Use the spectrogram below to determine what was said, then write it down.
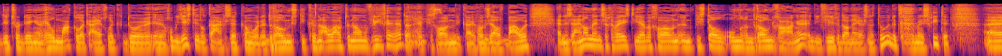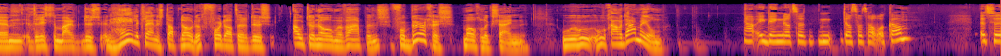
dit soort dingen heel makkelijk eigenlijk door hobbyisten in elkaar gezet kan worden. Drones die kunnen al autonoom vliegen. Hè. Dat heb je gewoon, die kan je gewoon zelf bouwen. En er zijn al mensen geweest die hebben gewoon een pistool onder een drone gehangen. En die vliegen dan ergens naartoe en dan kunnen ze mee schieten. Um, er is maar dus een hele kleine stap nodig voordat er dus autonome wapens voor burgers mogelijk zijn. Hoe, hoe, hoe gaan we daarmee om? Nou, ik denk dat dat, dat, dat al wel kan. Het, uh,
